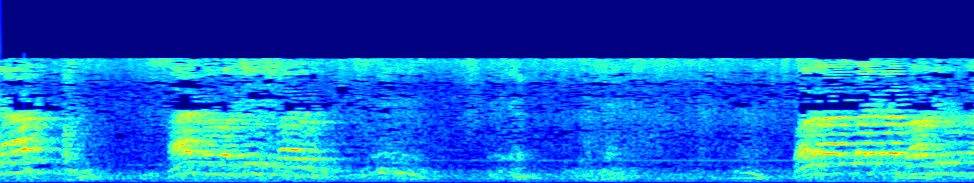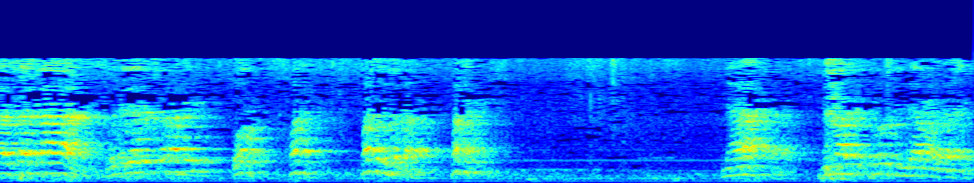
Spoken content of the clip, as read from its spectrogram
میرا لیکن اللہ تعالیٰ قرآن والا اللہ کا بازی کا سرکار۔ مجھے کرا دے وہ فصل ہوتا فصل ناراض کرا دماغ کو زندہ ہو رہا ہے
